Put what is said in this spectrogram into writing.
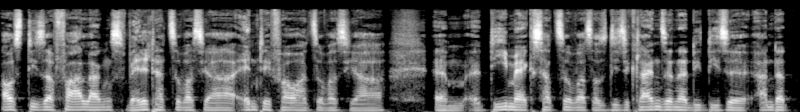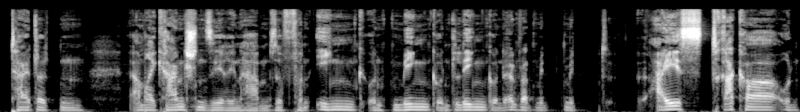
aus dieser Phalanx, Welt hat sowas ja, NTV hat sowas ja, ähm, äh, D-Max hat sowas, also diese kleinen Sender, die diese undertitelten amerikanischen Serien haben, so von Ink und Mink und Link und irgendwas mit, mit Eistracker und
